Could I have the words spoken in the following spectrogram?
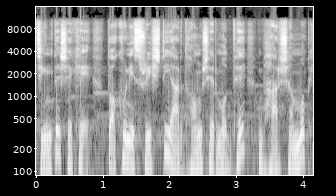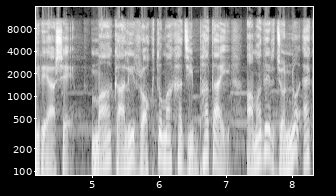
চিনতে শেখে, তখনই সৃষ্টি আর ধ্বংসের মধ্যে ভারসাম্য ফিরে আসে। মা কালীর রক্তমাখা জিহ্বাতাই আমাদের জন্য এক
